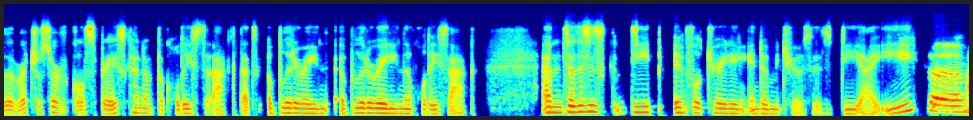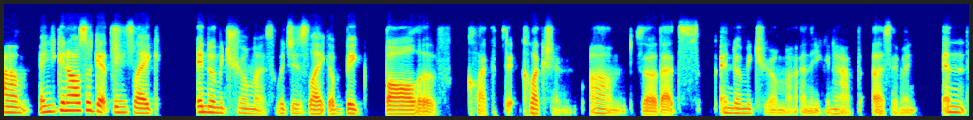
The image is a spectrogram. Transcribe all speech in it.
the retrocervical space, kind of the cul-de-sac that's obliterating, obliterating the cul-de-sac. Um, so this is deep infiltrating endometriosis, DIE. Uh, Um, and you can also get things like endometriomas, which is like a big ball of collect collection. Um, so that's endometrioma, and you can have, the mentioned, and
